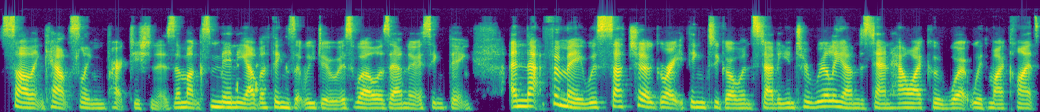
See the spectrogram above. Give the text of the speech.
silent counseling practitioners amongst many other things that we do as well as our nursing thing. And that for me was such a great thing to go and study and to really understand how i could work with my clients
